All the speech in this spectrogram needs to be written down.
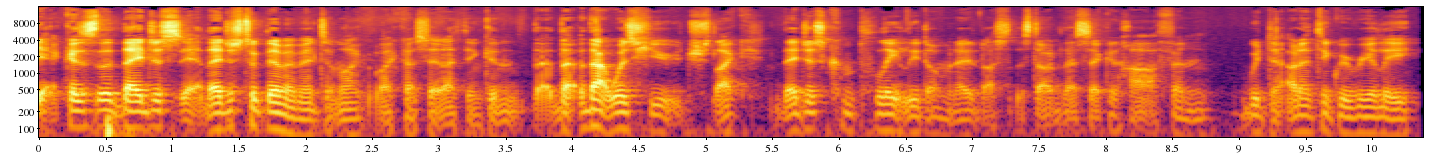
Yeah, because they just yeah they just took their momentum. Like like I said, I think and th- that that was huge. Like they just completely dominated us at the start of that second half, and we d- I don't think we really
